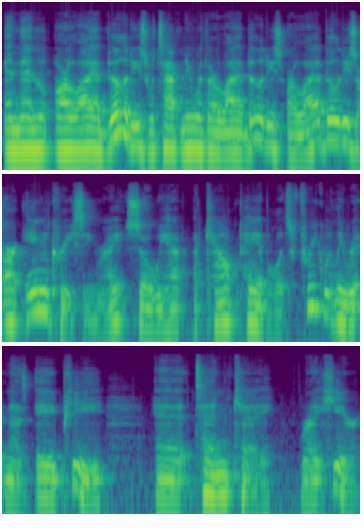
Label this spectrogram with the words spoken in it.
And then our liabilities, what's happening with our liabilities? Our liabilities are increasing, right? So we have account payable. It's frequently written as AP at 10K right here.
